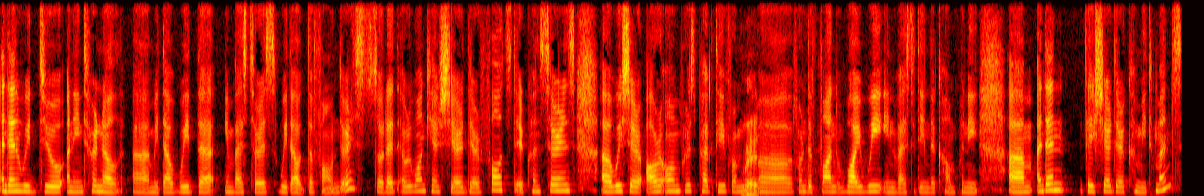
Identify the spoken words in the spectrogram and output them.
and then we do an internal uh, meetup with the investors without the founders, so that everyone can share their thoughts, their concerns. Uh, we share our own perspective from Right. uh, from the fund, why we invested in the company, um, and then they share their commitments.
